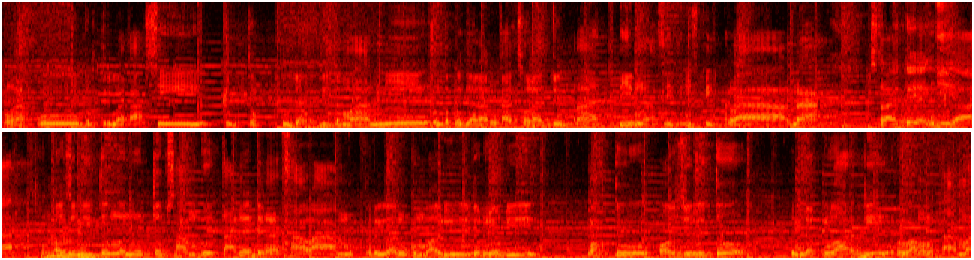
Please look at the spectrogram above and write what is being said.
mengaku berterima kasih untuk udah ditemani untuk menjalankan sholat Jumat di Masjid Istiqlal. Nah setelah itu yang ya Ozil itu menutup sambutannya dengan salam keriuhan kembali terjadi waktu Ozil itu hendak keluar di ruang utama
